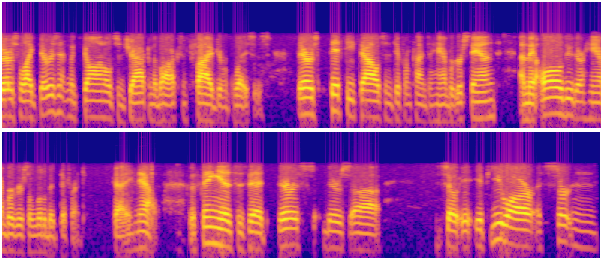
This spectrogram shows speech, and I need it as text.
There's like, there isn't McDonald's and Jack in the Box in five different places. There's 50,000 different kinds of hamburger stands and they all do their hamburgers a little bit different. Okay. Now, the thing is, is that there's there's uh, so if you are a certain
